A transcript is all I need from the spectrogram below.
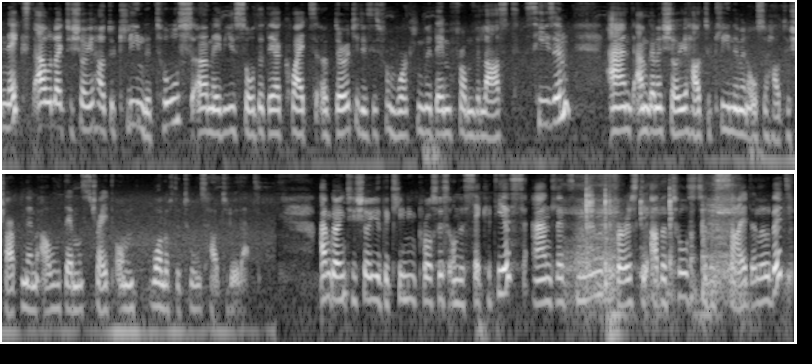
next, I would like to show you how to clean the tools. Uh, maybe you saw that they are quite uh, dirty. This is from working with them from the last season. And I'm going to show you how to clean them and also how to sharpen them. I will demonstrate on one of the tools how to do that. I'm going to show you the cleaning process on the secateurs and let's move first the other tools to the side a little bit.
